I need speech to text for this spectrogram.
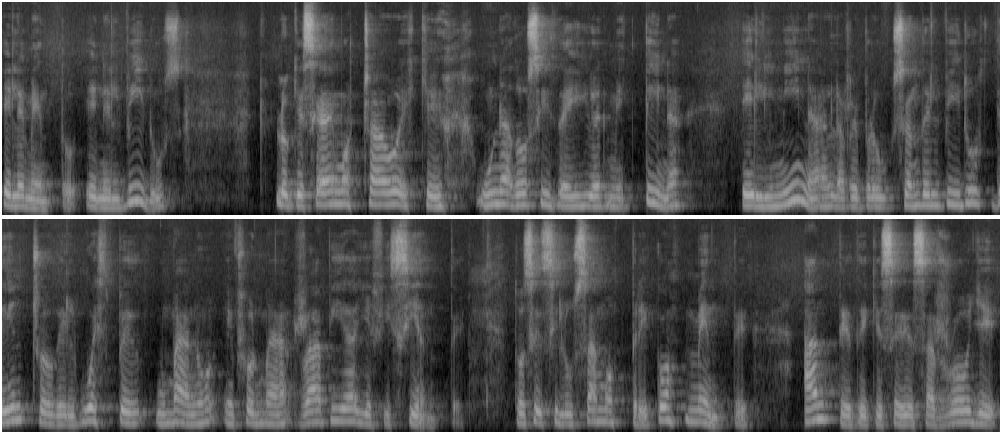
elemento, en el virus, lo que se ha demostrado es que una dosis de ivermectina elimina la reproducción del virus dentro del huésped humano en forma rápida y eficiente. Entonces, si lo usamos precozmente, antes de que se desarrolle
